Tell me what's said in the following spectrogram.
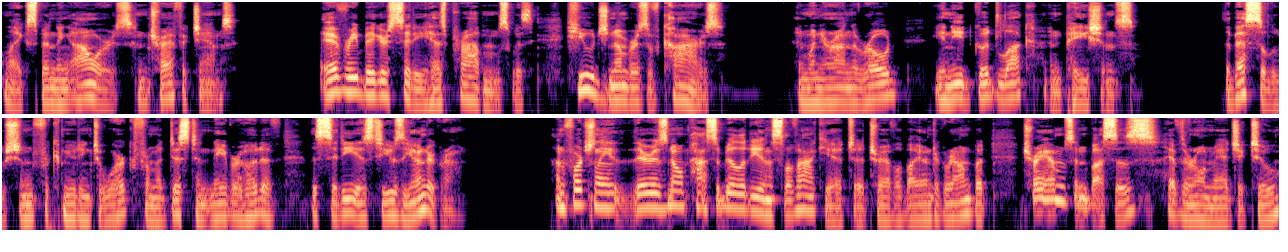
like spending hours in traffic jams. Every bigger city has problems with huge numbers of cars, and when you're on the road, you need good luck and patience. The best solution for commuting to work from a distant neighborhood of the city is to use the underground. Unfortunately, there is no possibility in Slovakia to travel by underground, but trams and buses have their own magic too.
